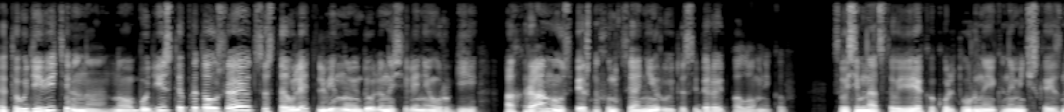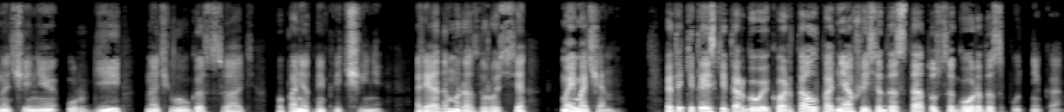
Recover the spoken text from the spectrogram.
Это удивительно, но буддисты продолжают составлять львиную долю населения Урги, а храмы успешно функционируют и собирают паломников. С XVIII века культурное и экономическое значение Урги начало угасать, по понятной причине. Рядом разросся Маймачен. Это китайский торговый квартал, поднявшийся до статуса города-спутника.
